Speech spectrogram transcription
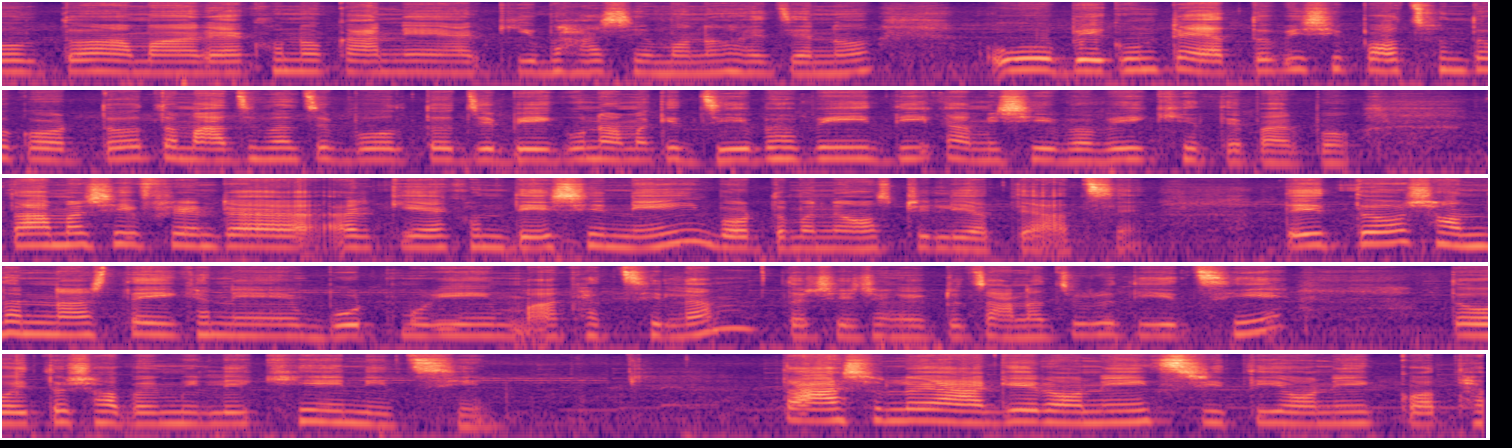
বলতো, আমার এখনও কানে আর কি ভাসে মনে হয় যেন। ও বেগুনটা এত বেশি পছন্দ করতো, তো মাঝে মাঝে বলতো যে, বেগুন আমাকে যেভাবেই দিক, আমি সেইভাবেই খেতে পারব। তো আমার সেই ফ্রেন্ডটা আর কি এখন দেশে নেই, বর্তমানে অস্ট্রেলিয়াতে আছে। তো এই তো সন্ধ্যার নাস্তায় এখানে বুট মুড়ি মাখাচ্ছিলাম, তো সেই সঙ্গে একটু চানাচুরো দিয়েছি। তো ওই তো সবাই মিলে খেয়ে নিচ্ছি। তা আসলে আগের অনেক স্মৃতি, অনেক কথা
